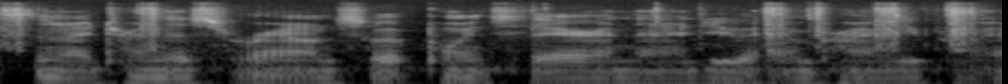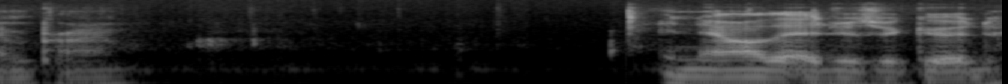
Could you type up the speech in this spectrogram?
So then I turn this around so it points there, and then I do M prime, U prime, M prime. And now the edges are good.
